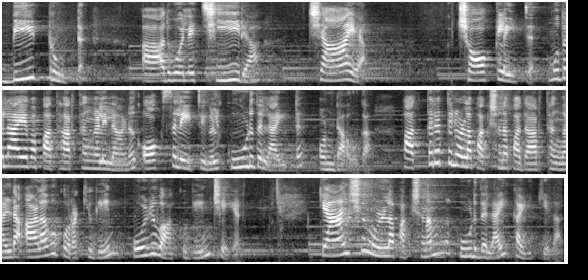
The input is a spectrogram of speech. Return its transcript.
ബീട്രൂട്ട് അതുപോലെ ചീര ചായ ചോക്ലേറ്റ് മുതലായവ പദാർത്ഥങ്ങളിലാണ് ഓക്സലേറ്റുകൾ കൂടുതലായിട്ട് ഉണ്ടാവുക. അപ്പോൾ അത്തരത്തിലുള്ള ഭക്ഷണ പദാർത്ഥങ്ങളുടെ അളവ് കുറയ്ക്കുകയും ഒഴിവാക്കുകയും ചെയ്യണം. കാൽഷ്യമുള്ള ഭക്ഷണം കൂടുതലായി കഴിക്കുക.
